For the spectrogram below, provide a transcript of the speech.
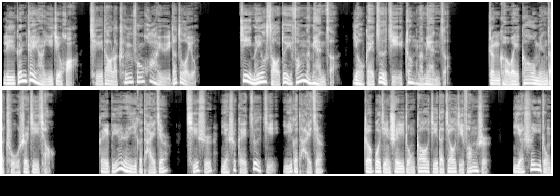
里根这样一句话起到了春风化雨的作用，既没有扫对方的面子。又给自己挣了面子，真可谓高明的处事技巧。给别人一个台阶儿，其实也是给自己一个台阶儿。这不仅是一种高级的交际方式，也是一种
